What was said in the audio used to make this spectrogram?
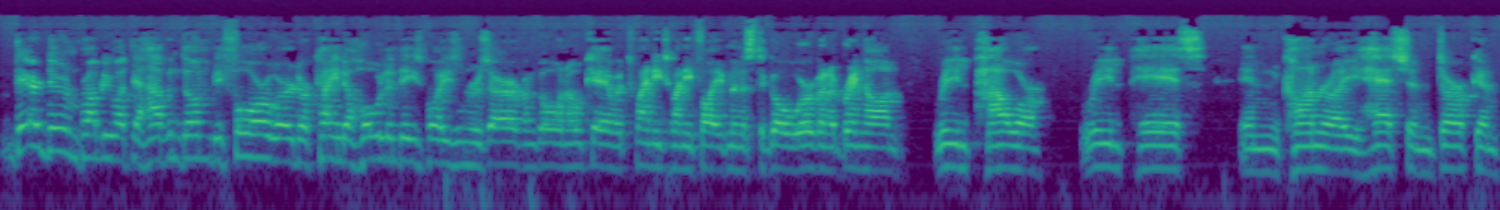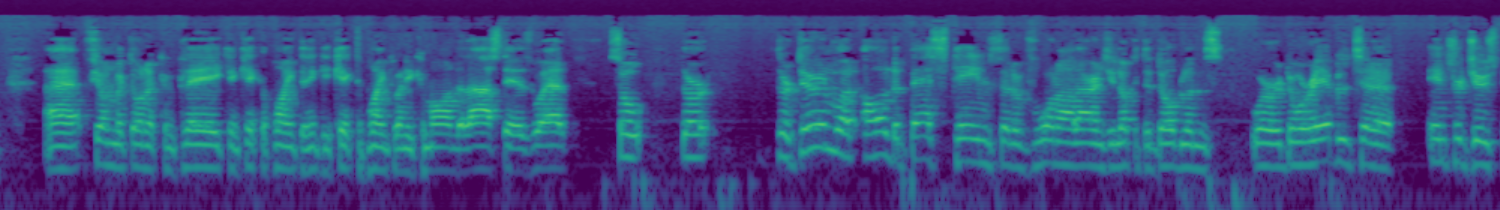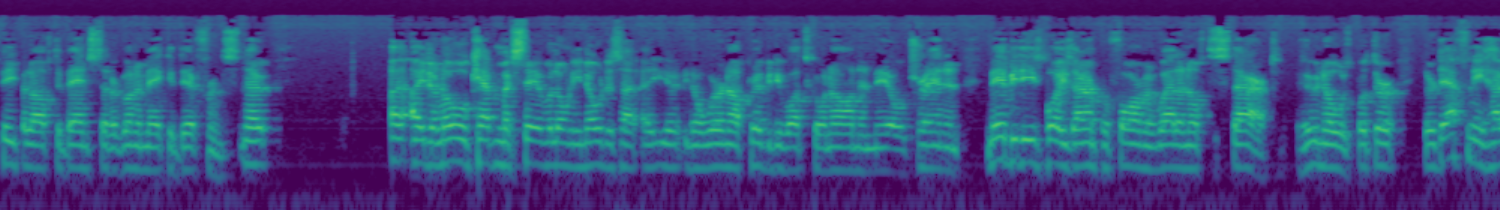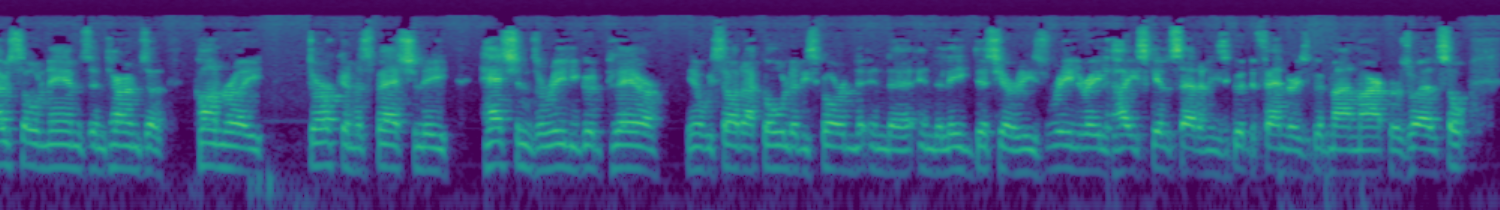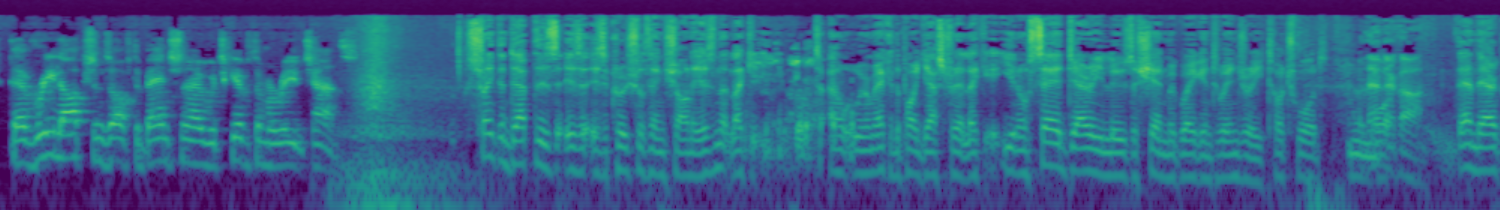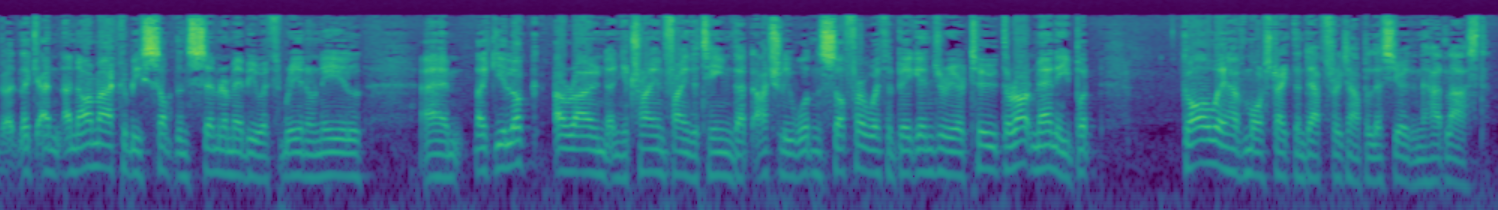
they're doing probably what they haven't done before, where they're kind of holding these boys in reserve and going, okay, with 20, 25 minutes to go, we're going to bring on real power, real pace in Conroy, Hession, Durcan. Uh, Fionn McDonagh can play, can kick a point. I think he kicked a point when he came on the last day as well. So they're they're doing what all the best teams that have won All Ireland. You look at the Dublins, where they were able to introduce people off the bench that are going to make a difference. Now, I, I don't know. Kevin McStay will only notice. Uh, you, you know, we're not privy to what's going on in Mayo training. Maybe these boys aren't performing well enough to start. Who knows? But they're they're definitely household names in terms of Conroy, Durcan, especially Hession's a really good player. You know, we saw that goal that he scored in the in the, in the league this year. He's really, really high skill set, and he's a good defender. He's a good man marker as well. So they have real options off the bench now, which gives them a real chance. Strength and depth is, is, is a crucial thing, Seánie, isn't it? Like uh, we were making the point yesterday. Like you know, say Derry lose a Shane McGuigan to injury, touch wood, and then they're gone. Then they're like, and, and Armagh could be something similar, maybe with Rian O'Neill. Um, like you look around and you try and find a team that actually wouldn't suffer with a big injury or two. There aren't many, but Galway have more strength and depth, for example, this year than they had last.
